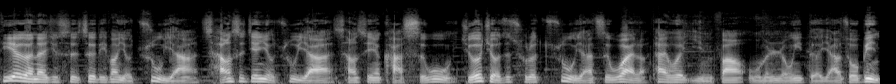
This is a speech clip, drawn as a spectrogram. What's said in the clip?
第二个呢，就是这个地方有蛀牙，长时间有蛀牙，长时间卡食物，久而久之，除了蛀牙之外了，它也会引发我们容易得牙周病。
